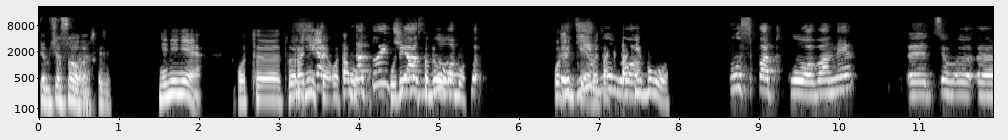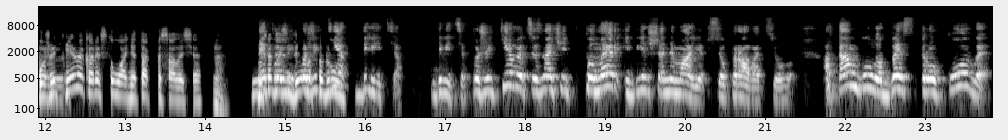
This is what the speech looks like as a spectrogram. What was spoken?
тимчасове. Ні-ні-ні. От е, то раніше, отам На той у час 92-му було по- пожиттєве, так, було- так і було. успадковане е, цього е, Пожиттєве користування, так писалося. не це пожи- 92. пожиттє. Дивіться, дивіться, пожиттєве це значить помер і більше немає всього права цього. А там було безстрокове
